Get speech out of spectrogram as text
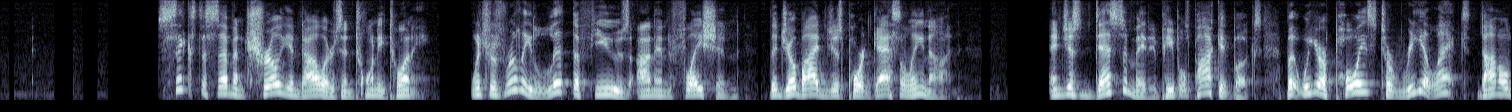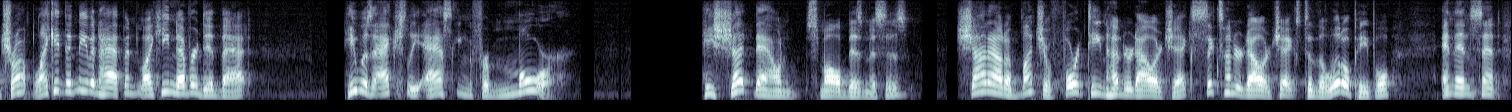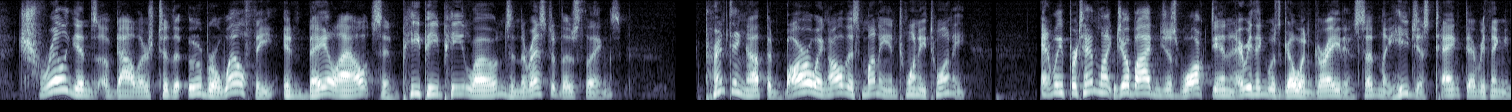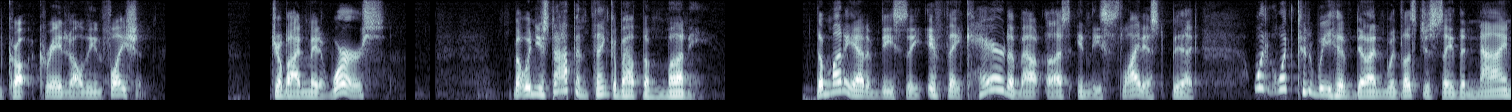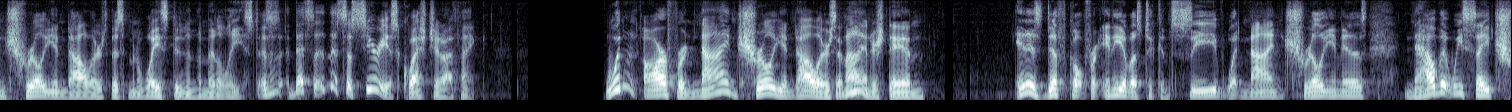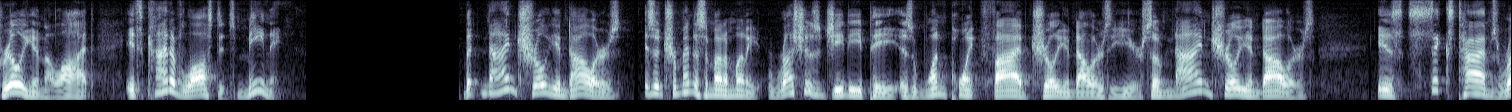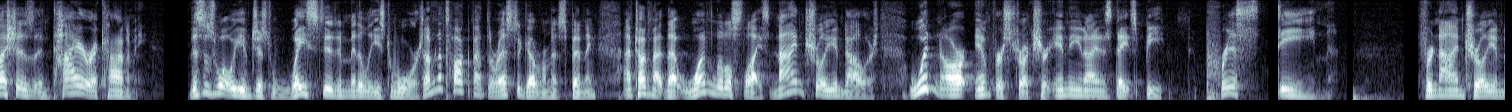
six to seven trillion dollars in 2020, which was really lit the fuse on inflation that Joe Biden just poured gasoline on and just decimated people's pocketbooks. But we are poised to reelect Donald Trump like it didn't even happen, like he never did that. He was actually asking for more. He shut down small businesses, shot out a bunch of $1,400 checks, $600 checks to the little people, and then sent trillions of dollars to the uber wealthy in bailouts and PPP loans and the rest of those things, printing up and borrowing all this money in 2020. And we pretend like Joe Biden just walked in and everything was going great, and suddenly he just tanked everything and created all the inflation. Joe Biden made it worse. But when you stop and think about the money, the money out of D.C., if they cared about us in the slightest bit, What, what could we have done with, let's just say, the $9 trillion that's been wasted in the Middle East? That's, a, that's a serious question, I think. Wouldn't our, for $9 trillion, and I understand it is difficult for any of us to conceive what 9 trillion is. Now that we say trillion a lot, it's kind of lost its meaning. But $9 trillion is a tremendous amount of money. Russia's GDP is $1.5 trillion a year. So $9 trillion is six times Russia's entire economy. This is what we have just wasted in Middle East wars. I'm not talking about the rest of government spending. I'm talking about that one little slice, $9 trillion. Wouldn't our infrastructure in the United States be pristine for $9 trillion?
